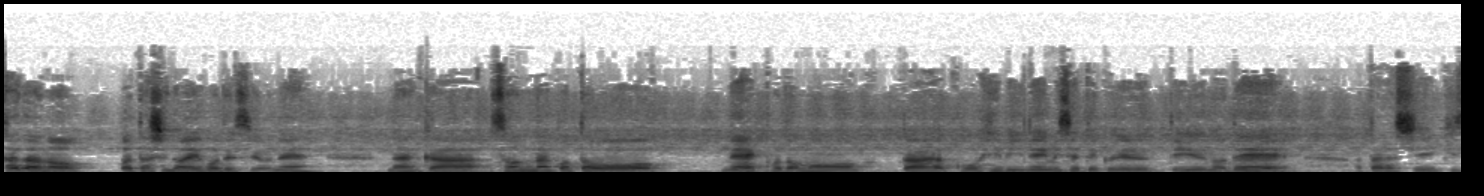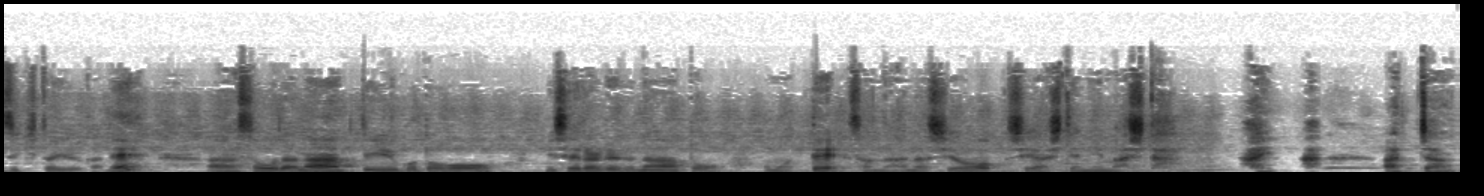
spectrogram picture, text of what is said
ただの私のエゴですよね。なんかそんなことをね子供がこう日々ね見せてくれるっていうので新しい気づきというかねああそうだなっていうことを見せられるなと思ってそんな話をシェアしてみました。はい。ああっちゃん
